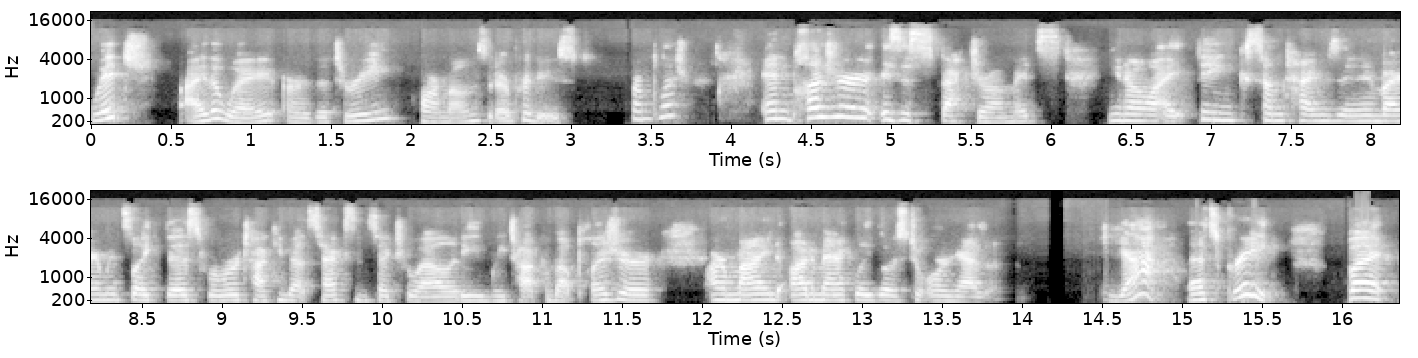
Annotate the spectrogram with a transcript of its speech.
which, by the way, are the three hormones that are produced from pleasure. And pleasure is a spectrum. It's, you know, I think sometimes in environments like this where we're talking about sex and sexuality, we talk about pleasure, our mind automatically goes to orgasm. Yeah, that's great. But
